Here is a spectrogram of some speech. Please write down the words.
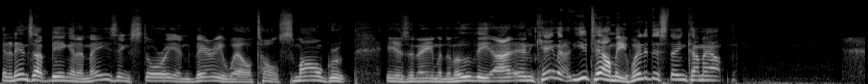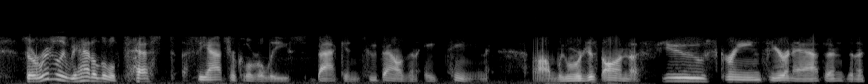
And it ends up being an amazing story and very well told. Small Group is the name of the movie. Uh, and came out, you tell me, when did this thing come out? So originally, we had a little test theatrical release back in 2018. Um, we were just on a few screens here in Athens and a,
